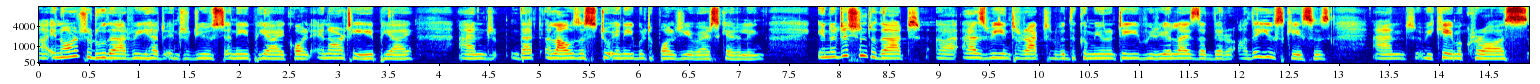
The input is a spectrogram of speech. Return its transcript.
Uh, in order to do that, we had introduced an API called NRT API, and that allows us to enable topology-aware scheduling. In addition to that, uh, as we interacted with the community, we realized that there are other use cases, and we came across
